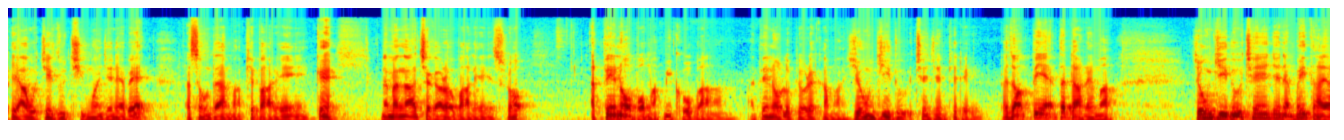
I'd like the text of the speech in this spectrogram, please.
ဘုရားကိုကျေးဇူးချီးမွမ်းခြင်းနဲ့ပဲအဆုံးသက်မှာဖြစ်ပါတယ်ကဲနံပါတ်5အချက်ကတော့ဗာလဲဆိုတော့အသင်းတော်ပေါ်မှာမိခိုးပါအသင်းတော်လို့ပြောတဲ့အခါမှာယုံကြည်သူအချင်းချင်းဖြစ်တယ်ဒါကြောင့်သင်ရဲ့အသက်တာထဲမှာယုံကြည်သူအချင်းချင်းနဲ့မိသားရ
